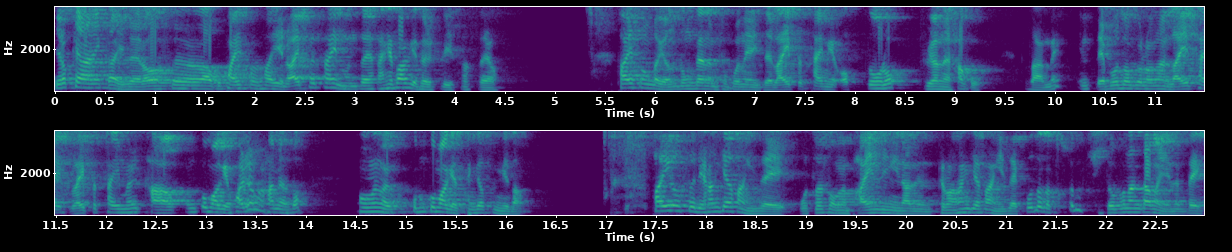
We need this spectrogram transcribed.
이렇게 하니까 이제 러스하고 파이썬 사이 라이프 타임 문제에서 해방이 될 수 있었어요. 파이썬과 연동되는 부분에 이제 라이프 타임이 없도록 구현을 하고 그 다음에 내부적으로는 라이 타임, 라이프 타임을 다 꼼꼼하게 활용을 하면서 성능을 꼼꼼하게 챙겼습니다. 파이오3 한계상 이제 어쩔 수 없는 바인딩이라는 그런 한계상 이제 코드가 조금 지저분한 감은 있는데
